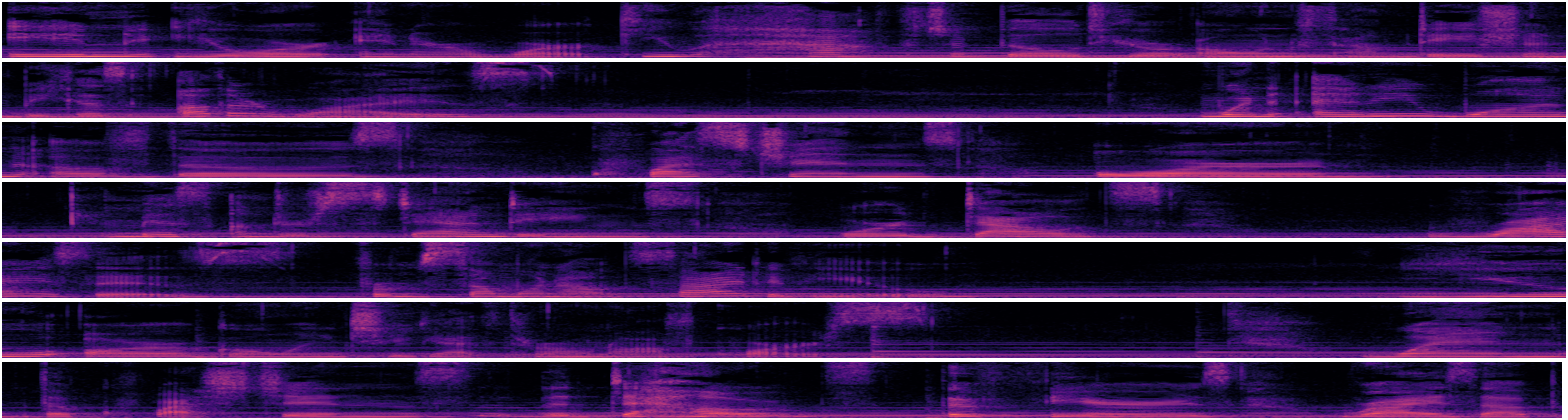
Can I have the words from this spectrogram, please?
in your inner work. You have to build your own foundation because otherwise, when any one of those questions or misunderstandings or doubts rises from someone outside of you, you are going to get thrown off course. When the questions, the doubts, the fears rise up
